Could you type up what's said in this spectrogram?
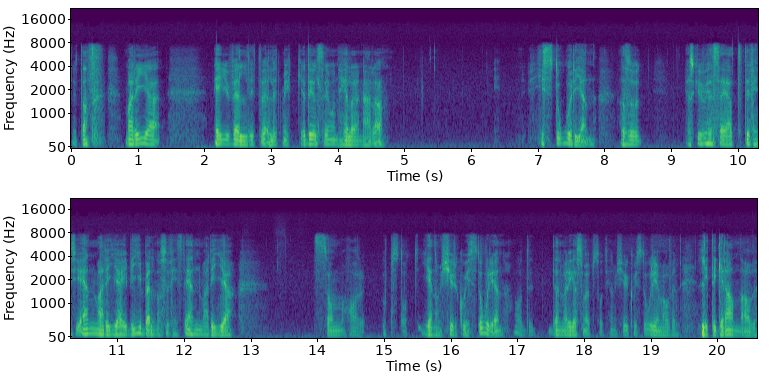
Utan Maria är ju väldigt, väldigt mycket. Dels är hon hela den här äh, historien. Alltså, jag skulle vilja säga att det finns ju en Maria i Bibeln och så finns det en Maria som har uppstått genom kyrkohistorien. Och den Maria som uppstått genom kyrkohistorien var väl lite grann av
